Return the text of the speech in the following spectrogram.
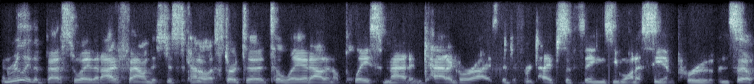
And really, the best way that I've found is just kind of start to, to lay it out in a placemat and categorize the different types of things you want to see improve. And so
